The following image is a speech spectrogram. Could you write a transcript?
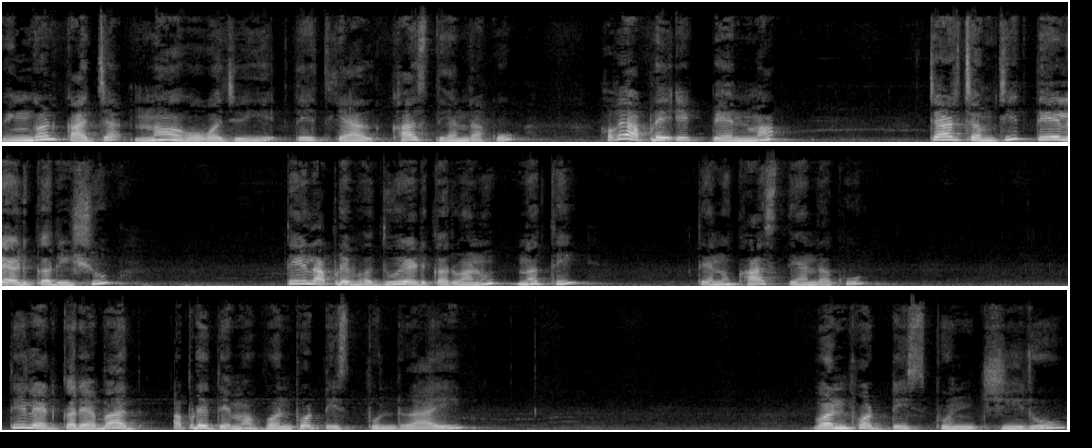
રીંગણ કાચા ન હોવા જોઈએ, તે ખ્યાલ ખાસ ધ્યાન રાખવું. હવે આપણે એક પેનમાં ચાર ચમચી તેલ એડ કરીશું. તેલ આપણે વધુ એડ કરવાનું નથી, તેનું ખાસ ધ્યાન રાખવું. તેલ એડ કર્યા બાદ આપણે તેમાં વન ફોર ટીસ્પૂન રાઈ વન ફોર ટીસ્પૂન જીરું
